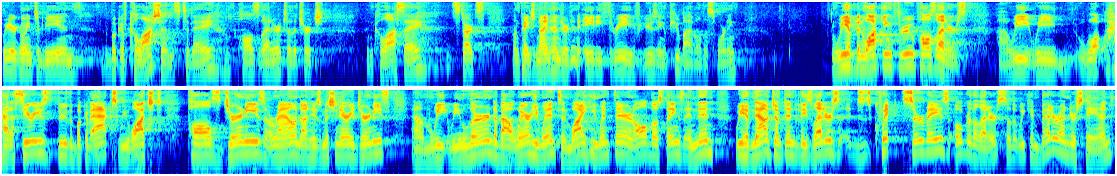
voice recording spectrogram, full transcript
We are going to be in the book of Colossians today, Paul's letter to the church in Colossae. It starts on page 983 if you're using a Pew Bible this morning. We have been walking through Paul's letters. Uh, we we w- had a series through the book of Acts. We watched Paul's journeys around on his missionary journeys. Um, we, we learned about where he went and why he went there and all those things. And then we have now jumped into these letters, quick surveys over the letters so that we can better understand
